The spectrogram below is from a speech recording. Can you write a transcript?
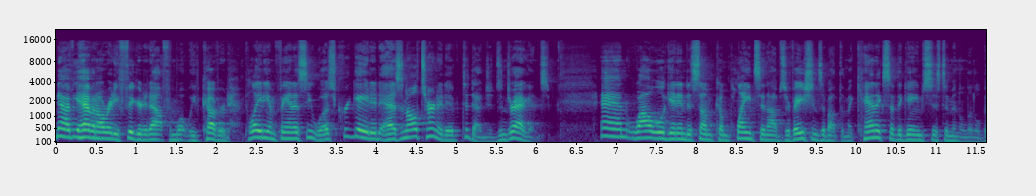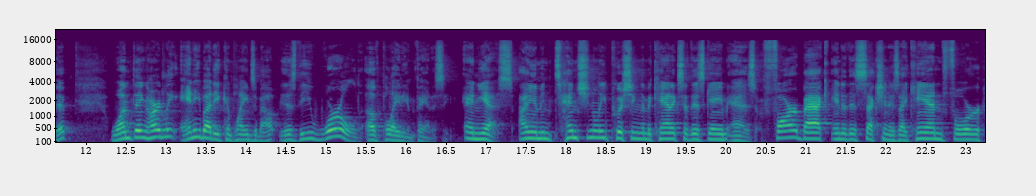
Now, if you haven't already figured it out from what we've covered, Palladium Fantasy was created as an alternative to Dungeons and Dragons. And while we'll get into some complaints and observations about the mechanics of the game system in a little bit, One thing hardly anybody complains about is the world of Palladium Fantasy. And yes, I am intentionally pushing the mechanics of this game as far back into this section as I can for,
